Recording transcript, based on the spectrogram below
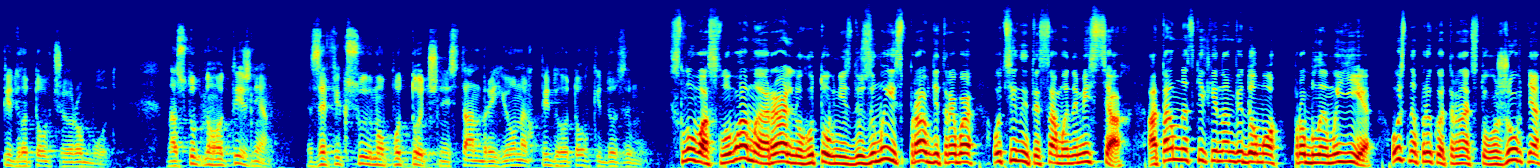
підготовчої роботи. Наступного тижня зафіксуємо поточний стан в регіонах підготовки до зими. Слова словами, а реальну готовність до зими і справді треба оцінити саме на місцях. А там, наскільки нам відомо, проблеми є. Ось, наприклад, 13 жовтня,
